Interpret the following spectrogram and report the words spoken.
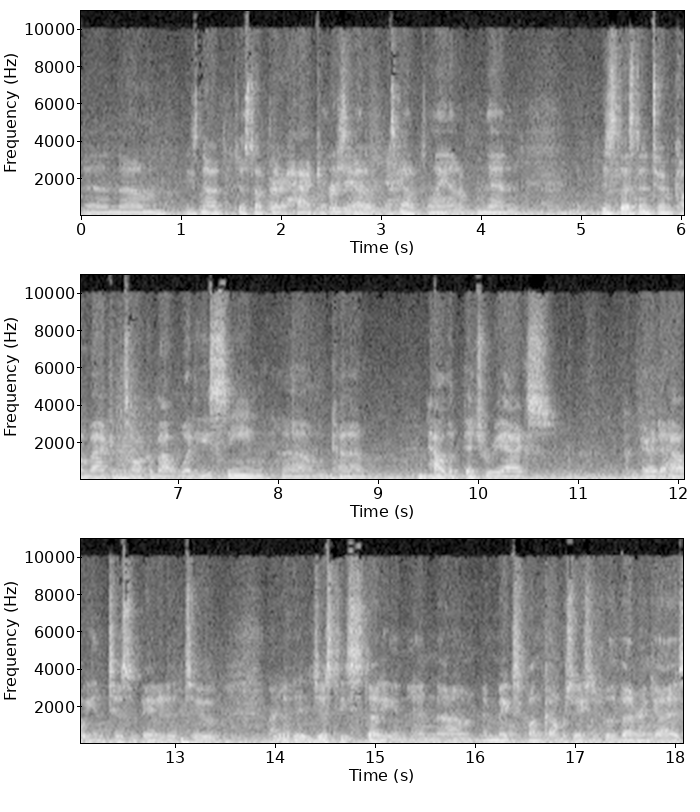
and um, he's not just up there hacking. He's got a he's got a plan, and then just listening to him come back and talk about what he's seen, um, kind of how the pitch reacts compared to how he anticipated it to. It just he's studying, and um, it makes fun conversations for the veteran guys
